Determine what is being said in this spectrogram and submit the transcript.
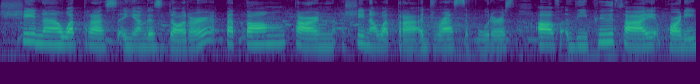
Shinawatra's youngest daughter, Patong Tarn Shinawatra addressed supporters of the Pheu Thai party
